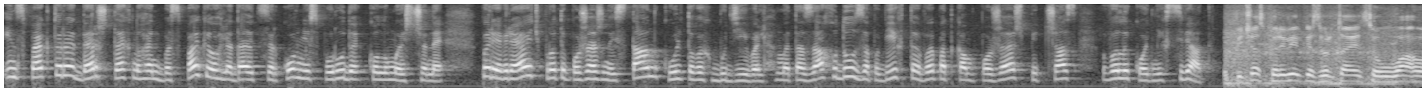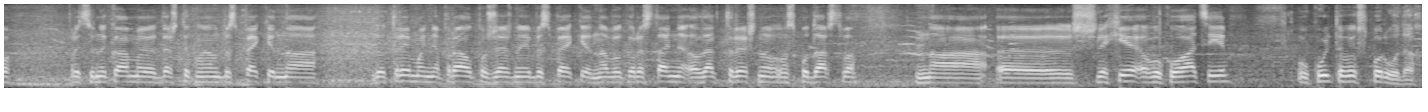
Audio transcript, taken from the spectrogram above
Інспектори Держтехногенбезпеки оглядають церковні споруди Коломищини, перевіряють протипожежний стан культових будівель. Мета заходу запобігти випадкам пожеж під час великодніх свят. Під час перевірки звертається увагу працівниками Держтехногенбезпеки на дотримання правил пожежної безпеки, на використання електричного господарства, на е, шляхи евакуації у культових спорудах.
